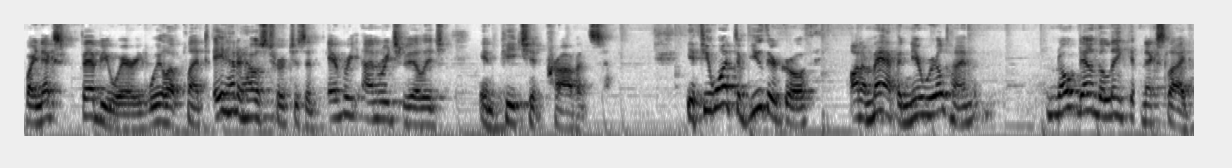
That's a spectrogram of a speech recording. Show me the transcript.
by next February, we'll have planted 800 house churches in every unreached village in Phichit province. If you want to view their growth on a map in near real time, note down the link next slide.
